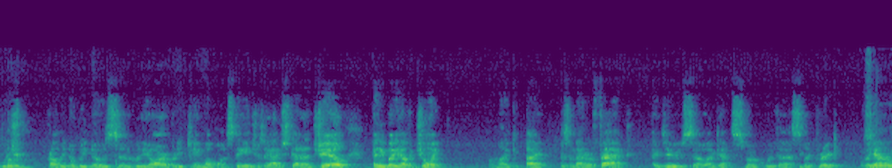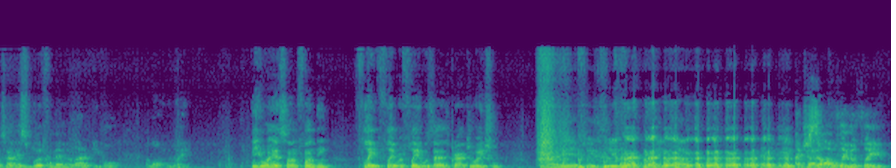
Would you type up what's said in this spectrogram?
which Mm. probably nobody knows uh, who they are. But he came up on stage and said, "I just got out of jail. Anybody have a joint?" I'm like, I, as a matter of fact, I do. So I got to smoke with uh, Slick Rick. But So yeah, I was having I, a spliff I met a lot of people along the way. And you want to hear something funny? Flavor Flavor Flav was at his graduation. Yeah, yeah, Flavor Flav. Big top. Had a big I just top saw there. Flavor Flav.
